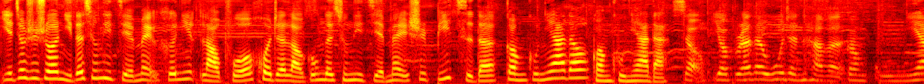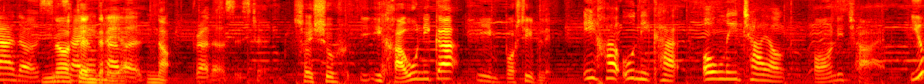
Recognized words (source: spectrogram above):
也就是说，你的兄弟姐妹和你老婆或者老公的兄弟姐妹是彼此的 con cuñado con cuñada。So your brother wouldn't have a con cuñado since No I don't have tendría. a No. brother or sister. Soy su hija única, imposible. Hija única, only child. Only child. You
